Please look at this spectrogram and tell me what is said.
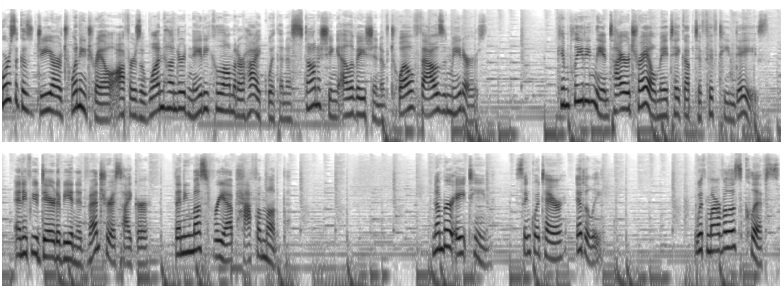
Corsica's GR20 Trail offers a 180 kilometer hike with an astonishing elevation of 12,000 meters. Completing the entire trail may take up to 15 days, and if you dare to be an adventurous hiker, then you must free up half a month. Number 18. Cinque Terre, Italy. With marvelous cliffs,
